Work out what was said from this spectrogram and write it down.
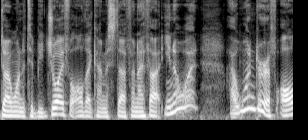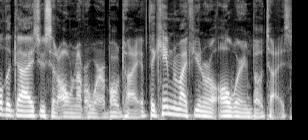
Do I want it to be joyful, all that kind of stuff? And I thought, you know what? I wonder if all the guys who said, "Oh, I'll never wear a bow tie," if they came to my funeral all wearing bow ties.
